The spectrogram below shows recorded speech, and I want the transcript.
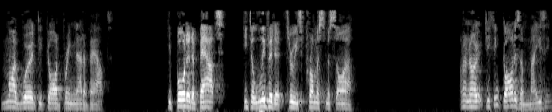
My word, did God bring that about? He brought it about. He delivered it through His promised Messiah. I don't know, do you think God is amazing?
